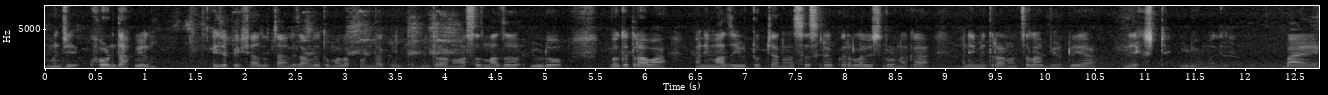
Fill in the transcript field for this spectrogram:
म्हणजे खोड दाखवेल ह्याच्यापेक्षा अजून चांगले चांगले तुम्हाला फोन दाखवेल. तर मित्रांनो असंच माझं व्हिडिओ बघत राहा आणि माझं यूट्यूब चॅनल सबस्क्राईब करायला विसरू नका. आणि मित्रांनो चला भेटूया नेक्स्ट व्हिडिओमध्ये बाय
